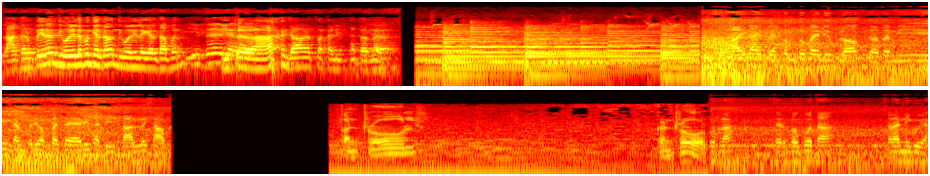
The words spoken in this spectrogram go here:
ला- गणपती ना दिवाळीला पण गेलता दिवाळीला गेलता आपण? इथं जाऊया सकाळी खतरनाक. Hi guys welcome to my new blog तर आता मी गणपती बाप्पा तयारीसाठी चाललो शाप control control. पूरला तर बघू आता चला निघूया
